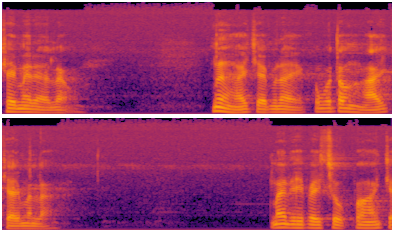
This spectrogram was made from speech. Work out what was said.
ใช่ไม่ได้แล้ว เมื่อหายใจไม่ได้ ก็ไม่ต้องหายใจมันละไม่ได้ไปสุขพอหายใจ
